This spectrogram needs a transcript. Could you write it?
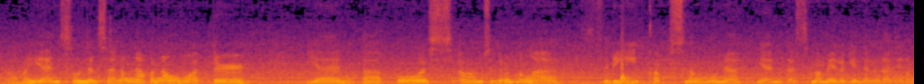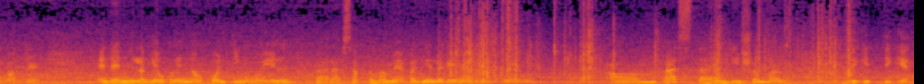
Okay yan. So nagsalang na ako ng water. Yan. Tapos um, siguro mga 3 cups lang muna. Yan. Tapos mamaya lagyan na lang natin ng water. And then, nilagyan ko rin ng konting oil para sakto mamaya pag nilagay natin itong um, pasta, hindi siya mag-dikit-dikit.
